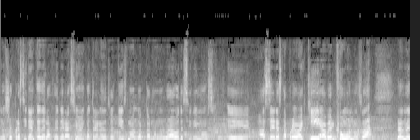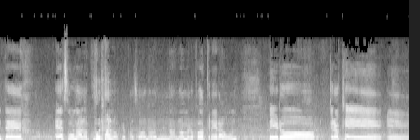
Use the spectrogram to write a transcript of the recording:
nuestro presidente de la Federación Ecuatoriana de Atletismo, el doctor Manuel Bravo, decidimos hacer esta prueba aquí, a ver cómo nos va. Realmente es una locura lo que pasó, no, no, no me lo puedo creer aún pero creo que eh,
